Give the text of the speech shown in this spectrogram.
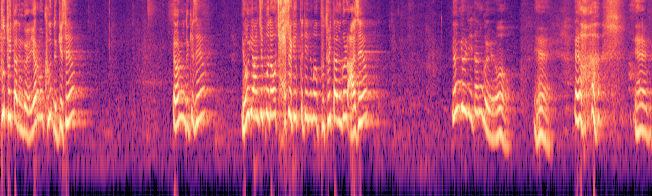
붙어 있다는 거예요. 여러분 그거 느끼세요? 여러분 느끼세요? 여기 앉은 분하고 저쪽에 끝에 있는 분 붙어 있다는 걸 아세요? 연결이 있다는 거예요. 예. 예.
